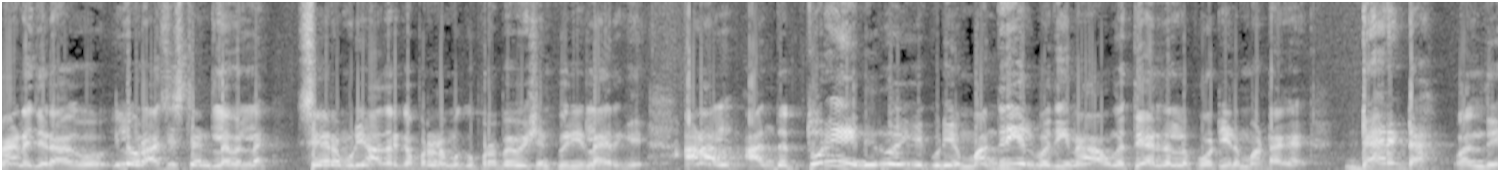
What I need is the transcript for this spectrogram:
மேனேஜராகவோ இல்லை ஒரு அசிஸ்டன்ட் லெவலில் சேர முடியும். அதற்கப்புறம் நமக்கு ப்ரொபவேஷன் பீரியட்லாம் இருக்குது ஆனால் அந்த துறையை நிர்வகிக்கக்கூடிய மந்திரிகள் பார்த்திங்கன்னா அவங்க தேர்தலில் போட்டியிட மாட்டாங்க. டைரெக்டாக வந்து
